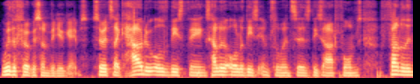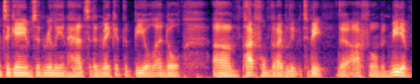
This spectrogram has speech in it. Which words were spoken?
with a focus on video games. So, it's like how do all of these things, how do all of these influences, these art forms funnel into games and really enhance it and make it the be all end all um, platform that I believe it to be, the art form and medium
